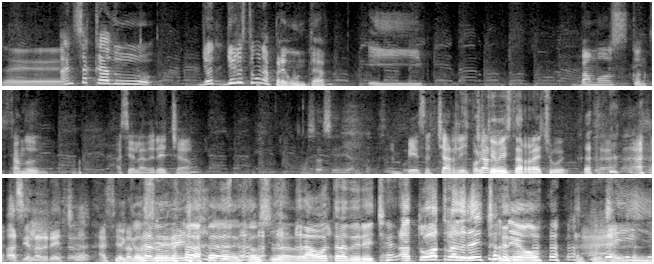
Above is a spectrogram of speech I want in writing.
De- Han sacado... Yo, yo les tengo una pregunta y vamos contestando hacia la derecha. O sea, sí, ya. Empieza Charlie. ¿Por qué viste a Rach, güey? Hacia la derecha. Hacia la otra derecha. una- La otra derecha. A tu otra derecha, Neo. Ay.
